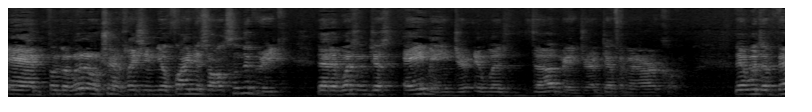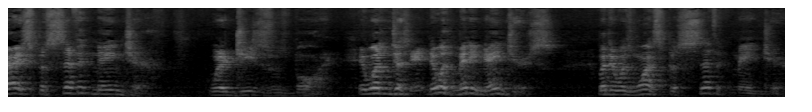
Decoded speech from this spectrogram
And from the literal translation, you'll find this also in the Greek that it wasn't just a manger, it was the manger, a definite article. There was a very specific manger where Jesus was born. It wasn't just, there was many mangers, but there was one specific manger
